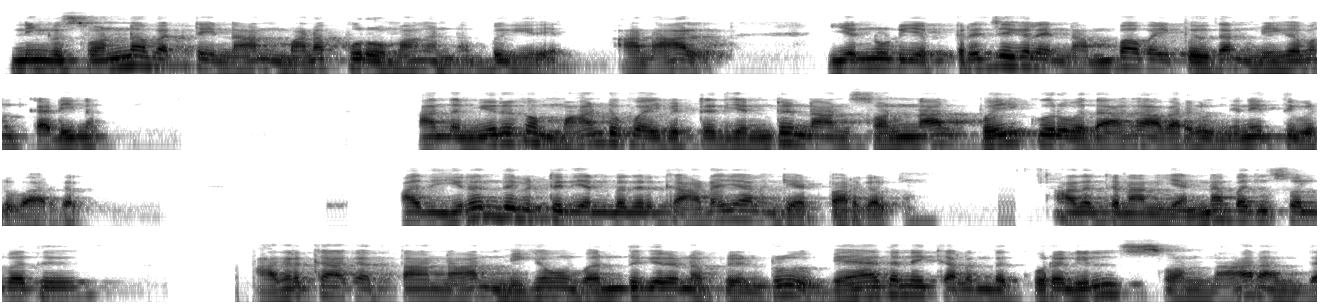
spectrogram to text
நீங்கள் சொன்னவற்றை நான் மனப்பூர்வமாக நம்புகிறேன். ஆனால், என்னுடைய பிரஜைகளை நம்ப வைப்பதுதான் மிகவும் கடினம். அந்த மிருகம் மாண்டு போய்விட்டது என்று நான் சொன்னால் பொய் கூறுவதாக அவர்கள் நினைத்து விடுவார்கள். அது இறந்து விட்டது என்பதற்கு அடையாளம் கேட்பார்கள். அதற்கு நான் என்ன பதில் சொல்வது? அதற்காகத்தான் நான் மிகவும் வருந்துகிறேன்" அப்படின்று வேதனை கலந்த குரலில் சொன்னார் அந்த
